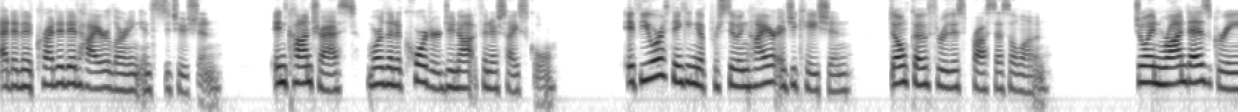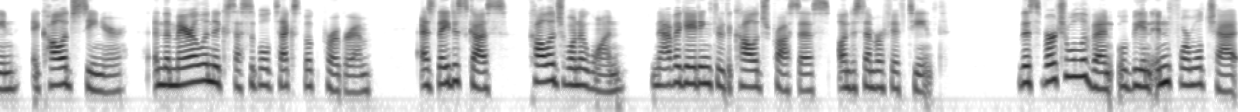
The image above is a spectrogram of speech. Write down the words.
at an accredited higher learning institution. In contrast, more than a quarter do not finish high school. If you are thinking of pursuing higher education, don't go through this process alone. Join Rondez Green, a college senior, and the Maryland Accessible Textbook Program as they discuss College 101 Navigating Through the College Process on December 15th. This virtual event will be an informal chat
